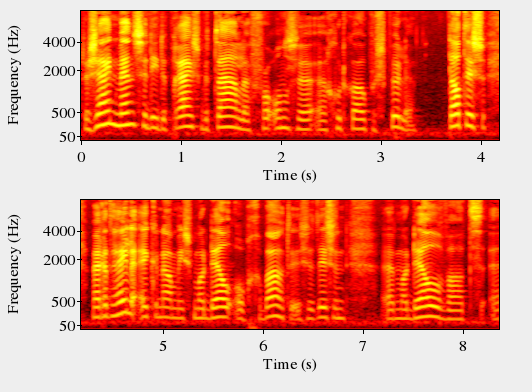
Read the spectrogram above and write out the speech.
Er zijn mensen die de prijs betalen voor onze goedkope spullen. Dat is waar het hele economisch model op gebouwd is. Het is een uh, model wat, uh,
